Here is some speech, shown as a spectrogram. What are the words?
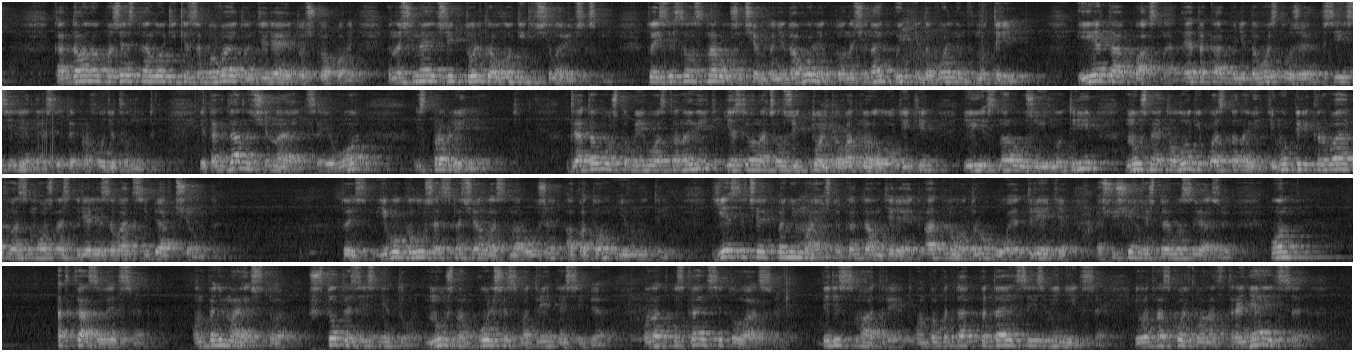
Когда он от божественной логики забывает, он теряет точку опоры, и начинает жить только в логике человеческой. То есть, если он снаружи чем-то недоволен, то он начинает быть недовольным внутри. И это опасно. Это как бы недовольство уже всей Вселенной, если это проходит внутрь. И тогда начинается его исправление. Для того, чтобы его остановить, если он начал жить только в одной логике, и снаружи, и внутри, нужно эту логику остановить. Ему перекрывает возможность реализовать себя в чем-то. То есть его глушат сначала снаружи, а потом и внутри. Если человек понимает, что когда он теряет одно, другое, третье, ощущение, что его связывает, он отказывается, он понимает, что что-то здесь не то, нужно больше смотреть на себя. Он отпускает ситуацию, пересматривает, он пытается измениться. И вот насколько он отстраняется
